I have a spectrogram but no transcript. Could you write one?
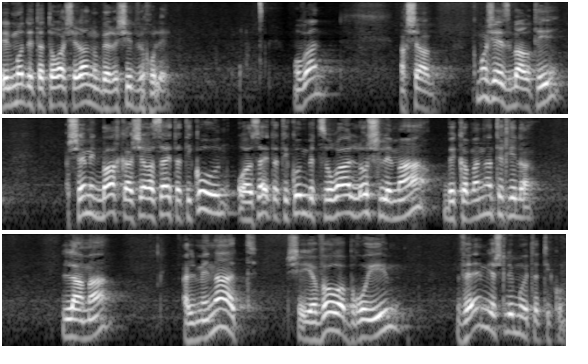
ללמוד את התורה שלנו בראשית וכולי. מובן? עכשיו, כמו שהסברתי, השם יתברך כאשר עשה את התיקון, הוא עשה את התיקון בצורה לא שלמה בכוונה תחילה. למה? על מנת שיבואו הברואים והם ישלימו את התיקון.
